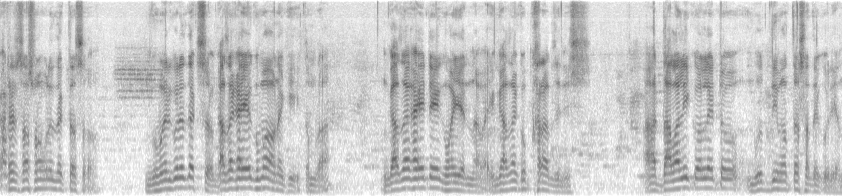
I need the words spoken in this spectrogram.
কাঠের চশমা বলে দেখতেছ, ঘুমের করে দেখছ, গাঁজা খাইয়ে ঘুমাও নাকি তোমরা? গাঁজা খাইয়ে ঘুমাইয়েন না ভাই, গাঁজা খুব খারাপ জিনিস। আর দালালি করলে একটু বুদ্ধিমত্তার সাথে করিয়েন,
